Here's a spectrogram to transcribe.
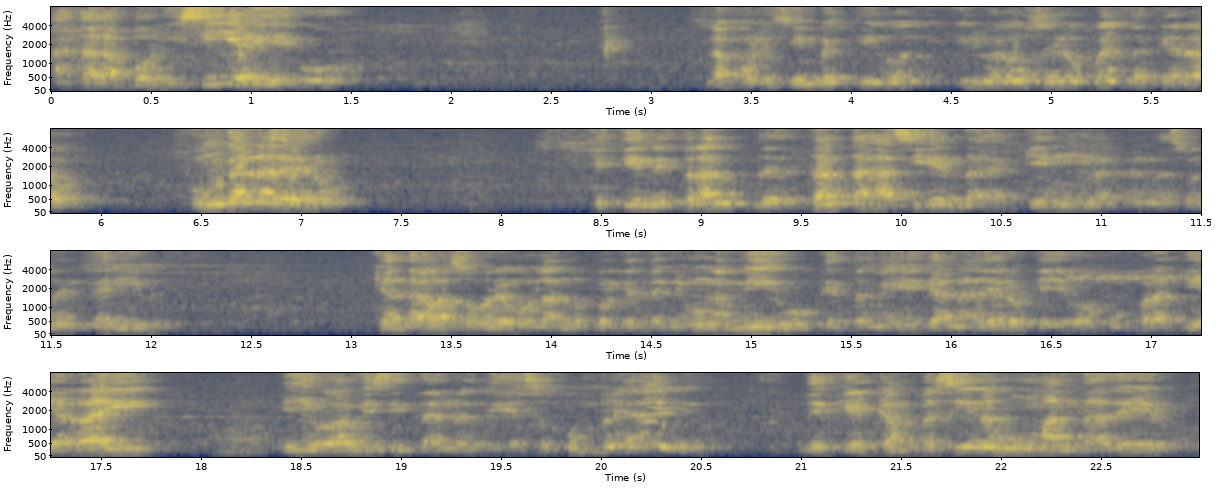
Hasta la policía llegó. La policía investigó y luego se dio cuenta que era un ganadero que tiene tantas haciendas aquí en la, en la zona del Caribe que andaba sobrevolando porque tenía un amigo que también es ganadero que llegó a comprar tierra ahí y llegó a visitarlo el día de su cumpleaños. De que el campesino es un mandadero.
